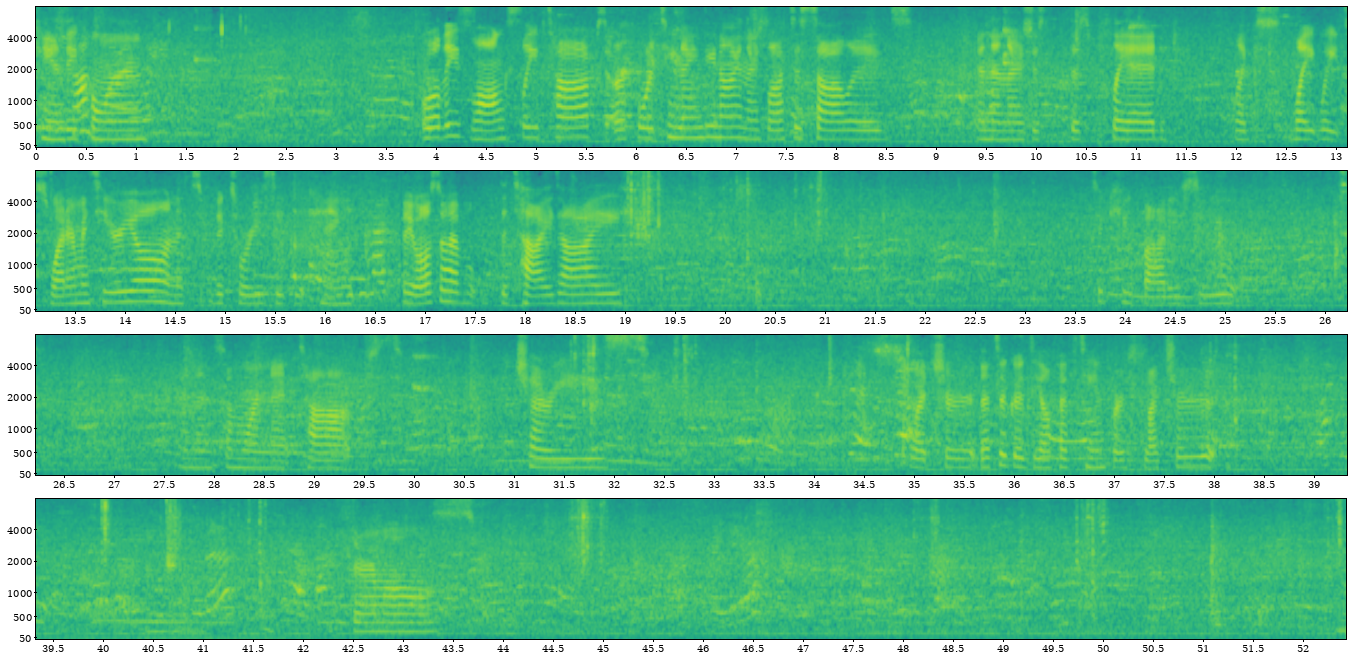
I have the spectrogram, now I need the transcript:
Candy corn. Well, these long sleeve tops are $14.99. There's lots of solids. And then there's just this plaid, like lightweight sweater material. And it's Victoria's Secret pink. They also have the tie-dye. It's a cute bodysuit. And then some more knit tops. Cherries. Sweatshirt. That's a good deal. 15 for a sweatshirt. Thermals.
